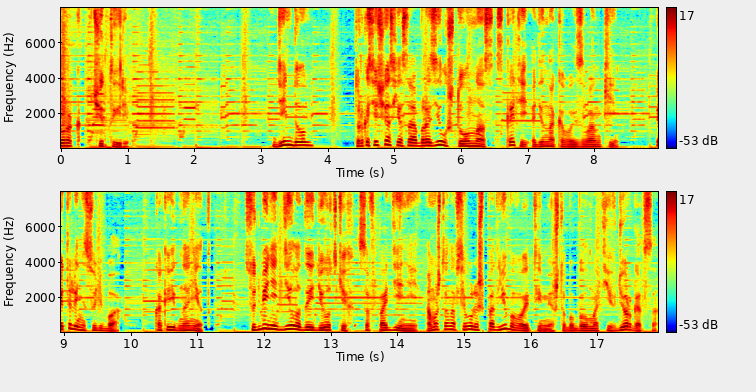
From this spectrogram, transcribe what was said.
44 День-дон. Только сейчас я сообразил, что у нас с Катей одинаковые звонки. Это ли не судьба? Как видно, нет. Судьбе нет дела до идиотских совпадений, а может она всего лишь подъюбывает ими, чтобы был мотив дергаться?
